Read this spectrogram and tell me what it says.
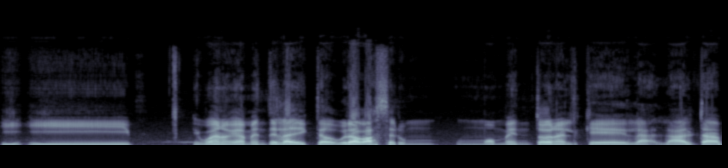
y, bueno, obviamente la dictadura va a ser un, momento en el que la, alta,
